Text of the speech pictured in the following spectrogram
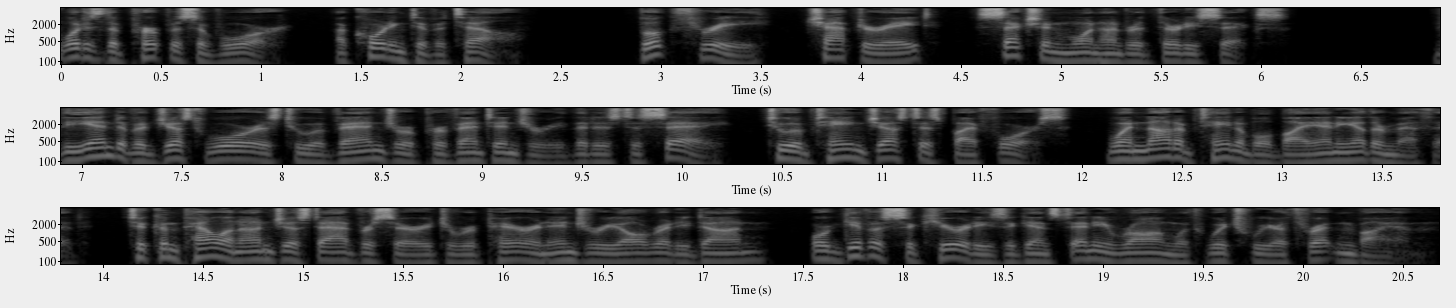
What is the purpose of war, according to Vattel? Book 3, Chapter 8, Section 136. The end of a just war is to avenge or prevent injury, that is to say, to obtain justice by force, when not obtainable by any other method, to compel an unjust adversary to repair an injury already done, or give us securities against any wrong with which we are threatened by him.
